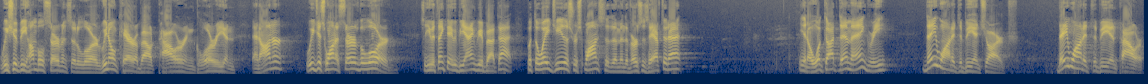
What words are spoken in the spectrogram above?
We should be humble servants of the Lord. We don't care about power and glory and, and honor. We just want to serve the Lord. So you would think they would be angry about that. But the way Jesus responds to them in the verses after that, you know, what got them angry, they wanted to be in charge. They wanted to be in power.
